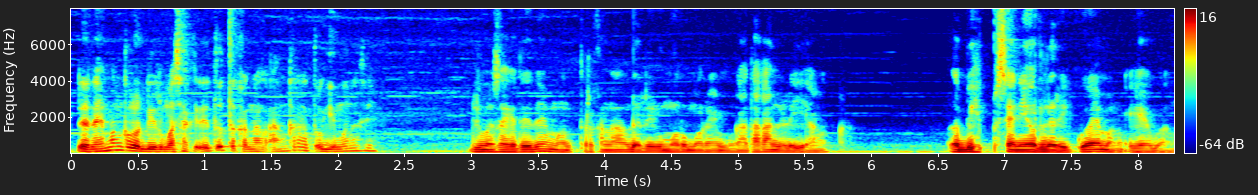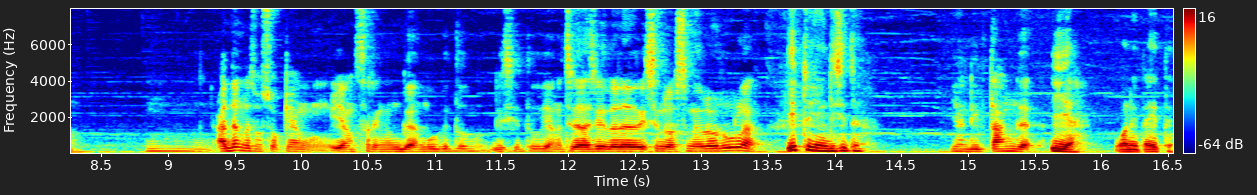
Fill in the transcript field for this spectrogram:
Dan emang kalau di rumah sakit itu terkenal angker atau gimana sih? di rumah sakit itu emang terkenal dari rumor-rumor yang mengatakan dari yang lebih senior dari gue emang iya bang Hmm, ada nggak sosok yang yang sering mengganggu gitu di situ yang cerita-cerita dari senior-senior lu lah itu yang di situ yang di tangga? iya wanita itu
